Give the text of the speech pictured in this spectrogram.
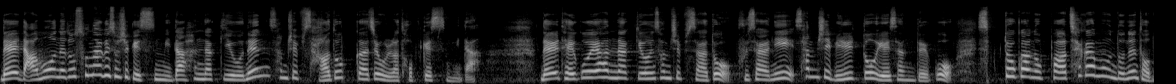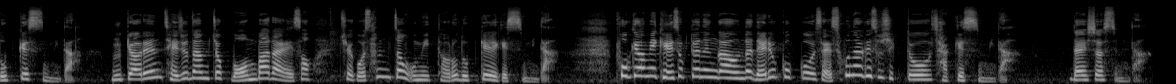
내일 남원에도 소나기 소식이 있습니다. 한낮 기온은 34도까지 올라 덥겠습니다. 내일 대구의 한낮 기온 34도, 부산이 31도 예상되고 습도가 높아 체감 온도는 더 높겠습니다. 물결은 제주 남쪽 먼 바다에서 최고 3.5m로 높게 일겠습니다. 폭염이 계속되는 가운데 내륙 곳곳에 소나기 소식도 작겠습니다. 날씨였습니다.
